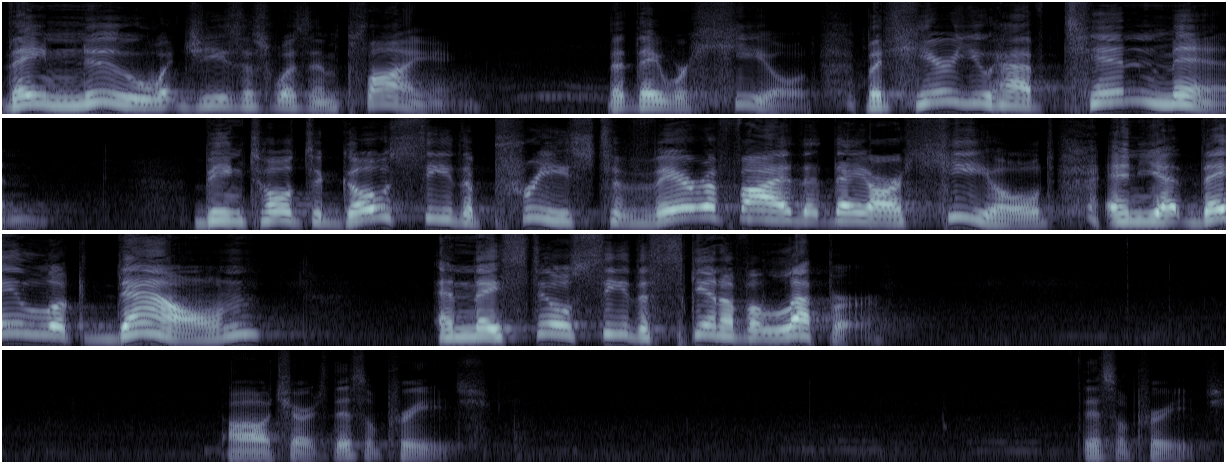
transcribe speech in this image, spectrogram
They knew what Jesus was implying, that they were healed. But here you have 10 men being told to go see the priest to verify that they are healed, and yet they look down and they still see the skin of a leper. Oh, church, this will preach. This will preach.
